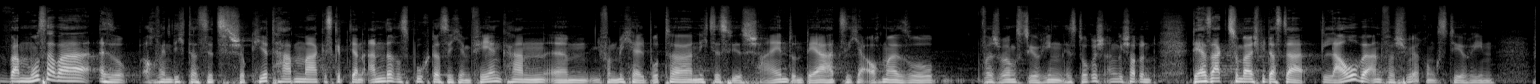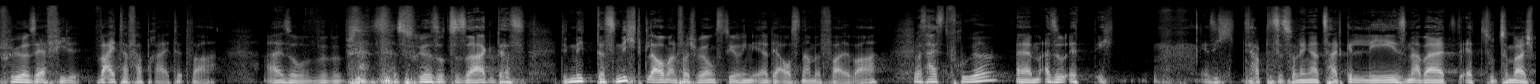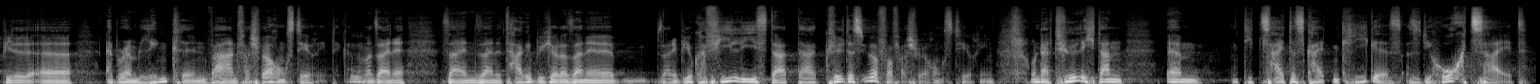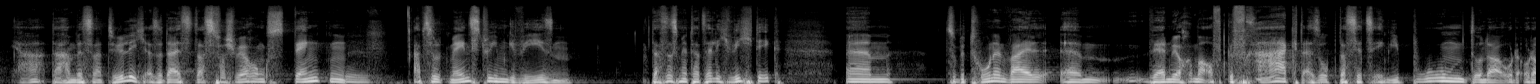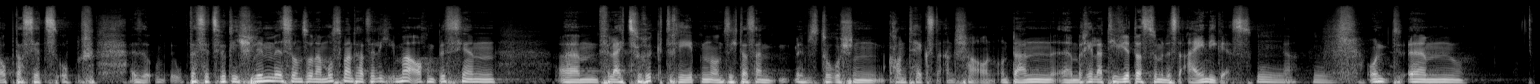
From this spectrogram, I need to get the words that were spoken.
man muss aber, also auch wenn dich das jetzt schockiert haben mag, es gibt ja ein anderes Buch, das ich empfehlen kann, ähm, von Michael Butter, Nichts ist wie es scheint. Und der hat sich ja auch mal so Verschwörungstheorien historisch angeschaut. Und der sagt zum Beispiel, dass der Glaube an Verschwörungstheorien früher sehr viel weiter verbreitet war. Also das ist früher sozusagen das, das Nicht-Glauben an Verschwörungstheorien eher der Ausnahmefall war. Was heißt früher? Ähm, also äh, ich, also ich habe das jetzt vor längerer Zeit gelesen, aber er, er zu zum Beispiel äh, Abraham Lincoln war ein Verschwörungstheoretiker. Mhm. Wenn man seine, seine, seine Tagebücher oder seine, seine Biografie liest, da, da quillt es über vor Verschwörungstheorien. Und natürlich dann ähm, die Zeit des Kalten Krieges, also die Hochzeit, ja, da haben wir es natürlich, also da ist das Verschwörungsdenken mhm. absolut Mainstream gewesen. Das ist mir tatsächlich wichtig. Ähm, zu betonen, weil ähm, werden wir auch immer oft gefragt, also ob das jetzt irgendwie boomt oder, oder, oder ob das jetzt, ob, also ob das jetzt wirklich schlimm ist und so, da muss man tatsächlich immer auch ein bisschen ähm, vielleicht zurücktreten und sich das im, im historischen Kontext anschauen. Und dann ähm, relativiert das zumindest einiges. Mhm. Ja. Mhm. Und ähm,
